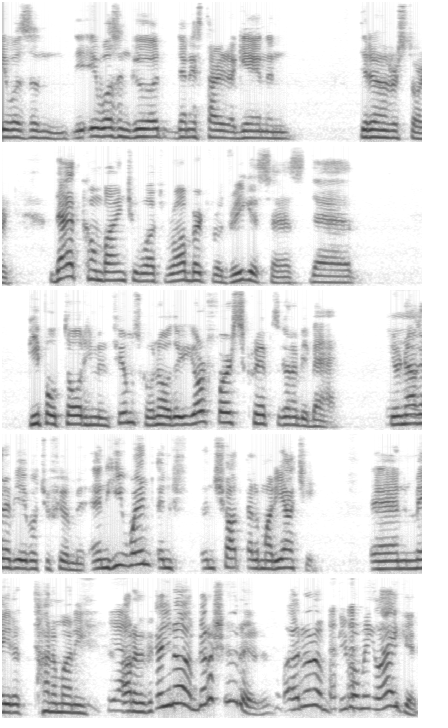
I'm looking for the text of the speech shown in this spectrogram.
it wasn't it wasn't good. Then I started again and did another story. That combined to what Robert Rodriguez says that people told him in film school, no, the, your first script is gonna be bad. You're not Mm. gonna be able to film it. And he went and and shot El Mariachi, and made a ton of money Yeah. out of it because you know I'm gonna shoot it. I don't know, people may like it.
